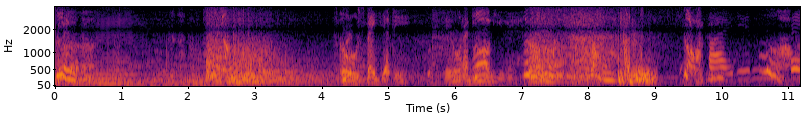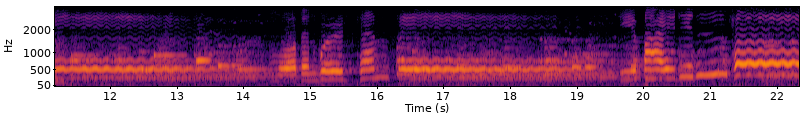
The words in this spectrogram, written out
Oh, svegliati. È ora di morire. I didn't care more than words can say. If I didn't care,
